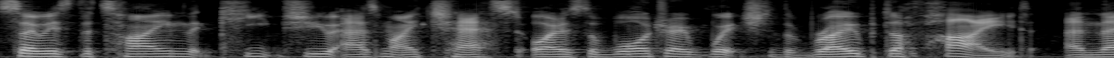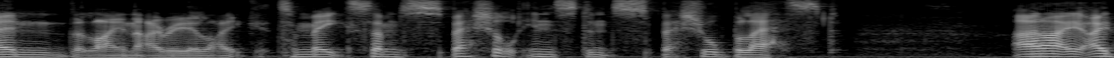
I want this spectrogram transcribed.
So is the time that keeps you as my chest, or as the wardrobe which the robe doth hide? And then the line that I really like to make some special instance special blessed and I, I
